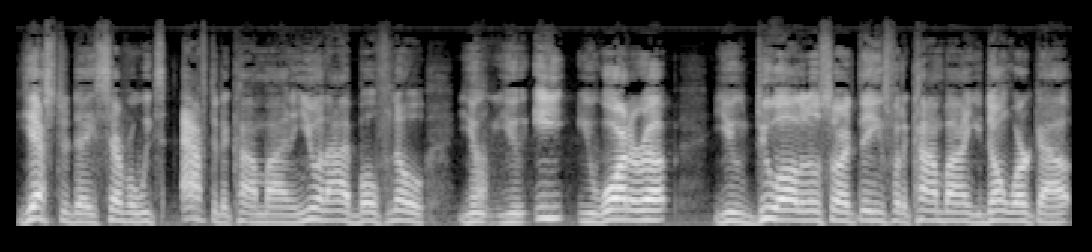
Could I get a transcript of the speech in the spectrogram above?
yesterday, several weeks after the combine, and you and I both know you yeah. you eat, you water up, you do all of those sort of things for the combine. You don't work out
